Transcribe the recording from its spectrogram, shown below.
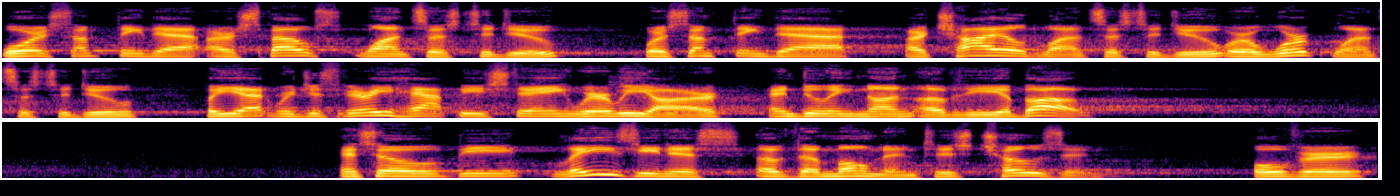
or something that our spouse wants us to do, or something that our child wants us to do, or work wants us to do, but yet we're just very happy staying where we are and doing none of the above. And so the laziness of the moment is chosen over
